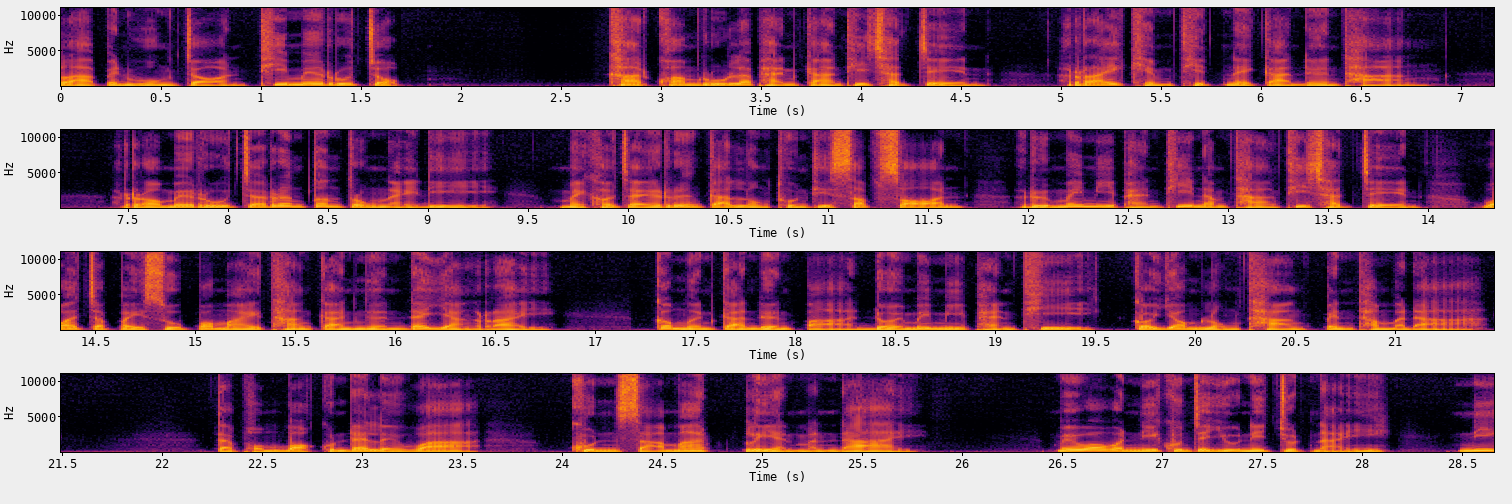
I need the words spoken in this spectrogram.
กลายเป็นวงจรที่ไม่รู้จบ ขาดความรู้และแผนการที่ชัดเจน ไร้เข็มทิศในการเดินทาง เราไม่รู้จะเริ่มต้นตรงไหนดี ไม่เข้าใจเรื่องการลงทุนที่ซับซ้อน หรือไม่มีแผนที่นำทางที่ชัดเจน ว่าจะไปสู่เป้าหมายทางการเงินได้อย่างไร ก็เหมือนการเดินป่าโดยไม่มีแผนที่ก็ย่อมหลงทางเป็นธรรมดา แต่ผมบอกคุณได้เลยว่า คุณสามารถเปลี่ยนมันได้ ไม่ว่าวันนี้คุณจะอยู่ในจุดไหน นี่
